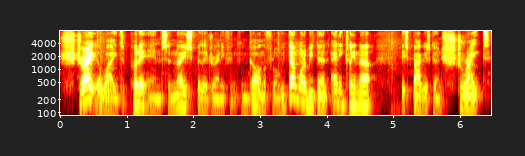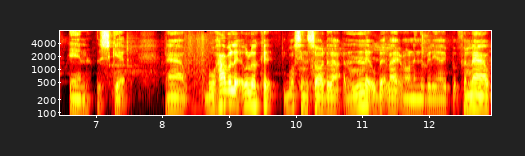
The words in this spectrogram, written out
straight away to put it in so no spillage or anything can go on the floor. We don't want to be doing any cleanup. This bag is going straight in the skip. Now, we'll have a little look at what's inside of that a little bit later on in the video, but for now,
